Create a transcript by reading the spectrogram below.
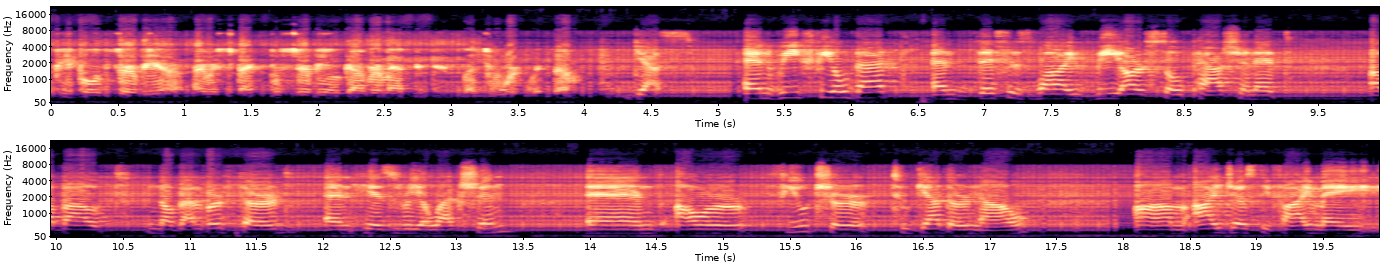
the people of Serbia. I respect the Serbian government. Let's work with them." Yes, and we feel that, and this is why we are so passionate about November 3rd and his reelection and our future together now um, I just, if I may,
